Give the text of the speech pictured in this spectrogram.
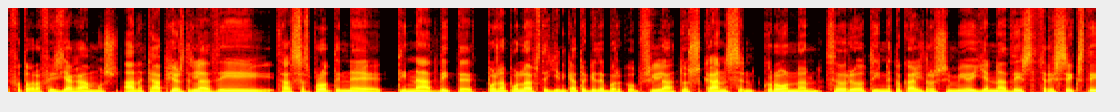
φωτογραφίες για γάμους. Αν κάποιος δηλαδή θα σας πρότεινε τι να δείτε, πώς να απολαύσετε γενικά το Γκέντεμπορκ από ψηλά, το Skansen Kronan θεωρώ ότι είναι το καλύτερο σημείο για να δεις 360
